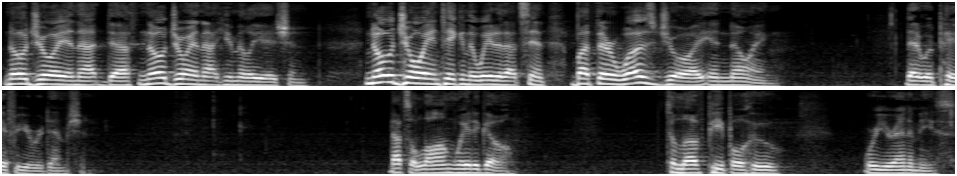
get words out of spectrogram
No joy in that death. No joy in that humiliation. No joy in taking the weight of that sin, but there was joy in knowing that it would pay for your redemption. That's a long way to go to love people who were your enemies.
